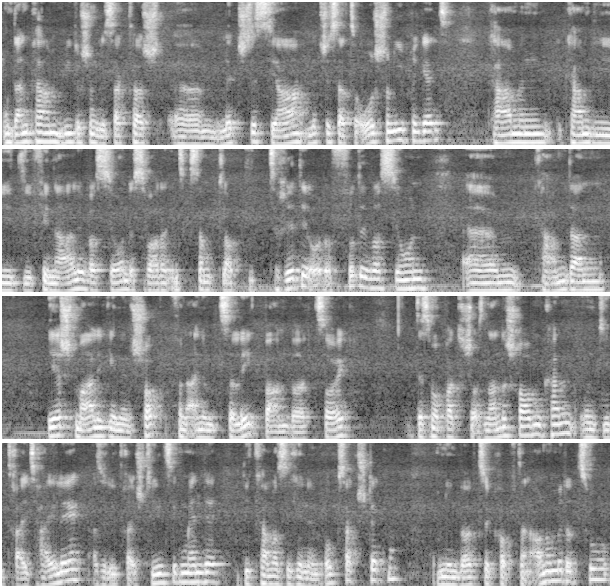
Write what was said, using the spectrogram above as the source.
Und dann kam, wie du schon gesagt hast, ähm, letztes Jahr, letztes Jahr zu Ostern übrigens, kamen, kam die, die finale Version, das war dann insgesamt, glaube ich, die dritte oder vierte Version, ähm, kam dann erstmalig in den Shop von einem zerlegbaren Werkzeug, das man praktisch auseinanderschrauben kann und die drei Teile, also die drei Stielsegmente, die kann man sich in den Rucksack stecken und den Werkzeugkopf dann auch noch mit dazu,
